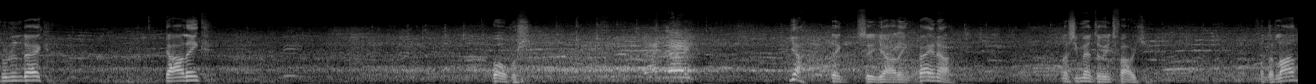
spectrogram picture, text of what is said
Groenendijk. Jalink. Bogers. Ja, denkt Jalink. Bijna. Nascimento in het foutje. Van der Laan.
